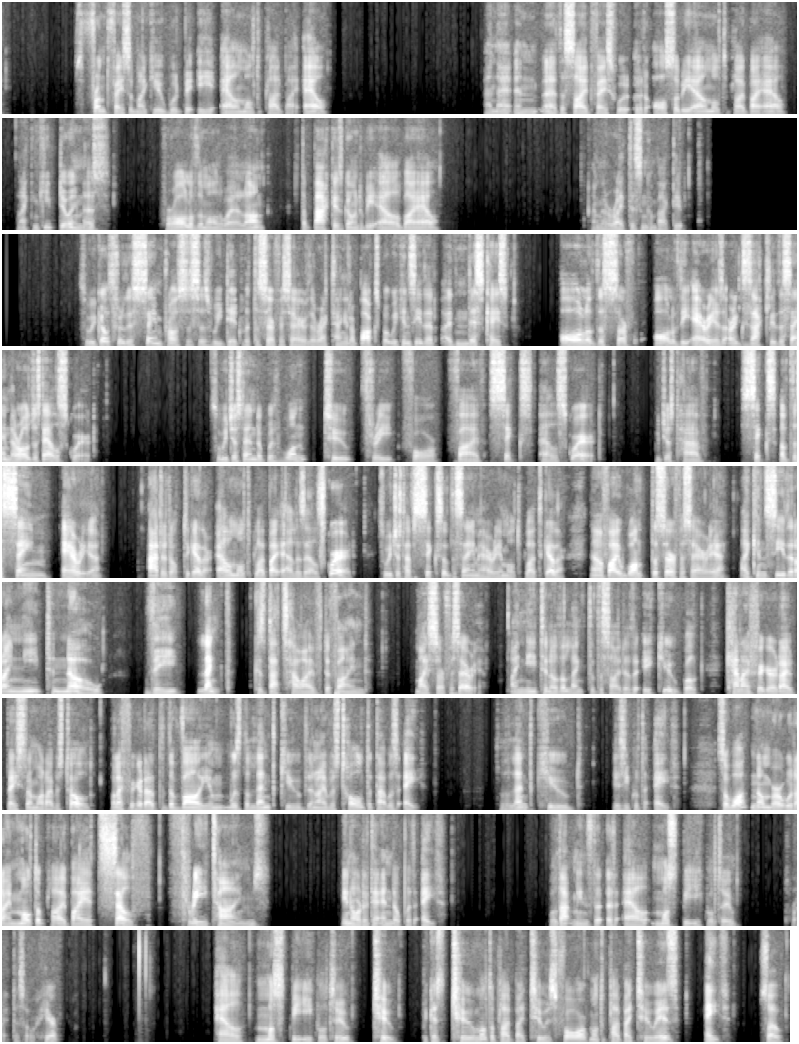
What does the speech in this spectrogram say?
front face of my cube would be L multiplied by L. And then and, uh, the side face would, would also be L multiplied by L. And I can keep doing this for all of them all the way along. The back is going to be L by L. I'm going to write this and come back to you. So we go through the same process as we did with the surface area of the rectangular box, but we can see that in this case, all of the surf all of the areas are exactly the same. They're all just L squared. So we just end up with 1, 2, 3, 4, 5, 6 L squared. We just have 6 of the same area added up together. L multiplied by L is L squared. So we just have 6 of the same area multiplied together. Now if I want the surface area, I can see that I need to know the length because that's how I've defined my surface area. I need to know the length of the side of the cube. Well, can I figure it out based on what I was told? Well, I figured out that the volume was the length cubed, and I was told that that was 8. So the length cubed is equal to 8. So what number would I multiply by itself three times in order to end up with 8? Well, that means that, that L must be equal to, let's write this over here, L must be equal to 2 because 2 multiplied by 2 is 4, multiplied by 2 is 8. So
